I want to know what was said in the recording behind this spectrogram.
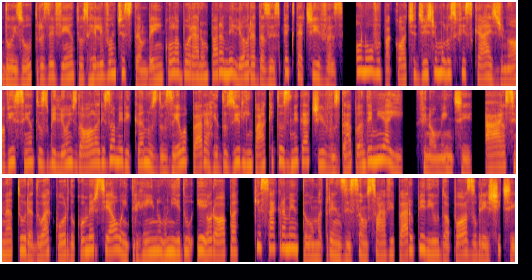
Dois outros eventos relevantes também colaboraram para a melhora das expectativas. O novo pacote de estímulos fiscais de 900 bilhões de dólares americanos do ZEUA para reduzir impactos negativos da pandemia e, finalmente, a assinatura do acordo comercial entre Reino Unido e Europa, que sacramentou uma transição suave para o período após o Brexit.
